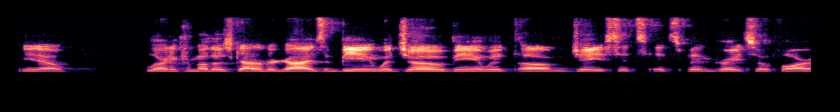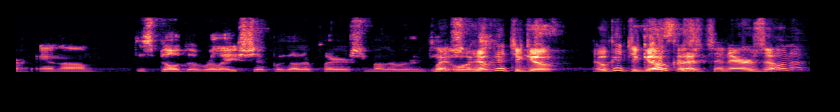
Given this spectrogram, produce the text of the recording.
you know learning from those other guys and being with Joe, being with um, Jace, it's it's been great so far, and um, just build a relationship with other players from other organizations. Wait, well, he'll get to go. He'll get to go because it's in Arizona.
